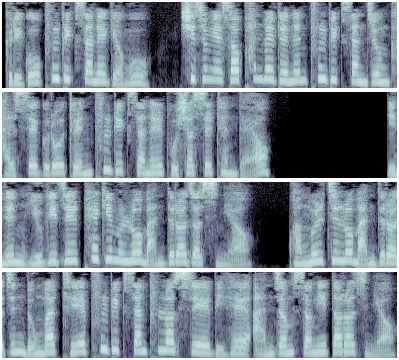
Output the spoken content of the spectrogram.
그리고 풀빅산의 경우 시중에서 판매되는 풀빅산 중 갈색으로 된 풀빅산을 보셨을 텐데요. 이는 유기질 폐기물로 만들어졌으며 광물질로 만들어진 농마트의 풀빅산 플러스에 비해 안정성이 떨어지며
